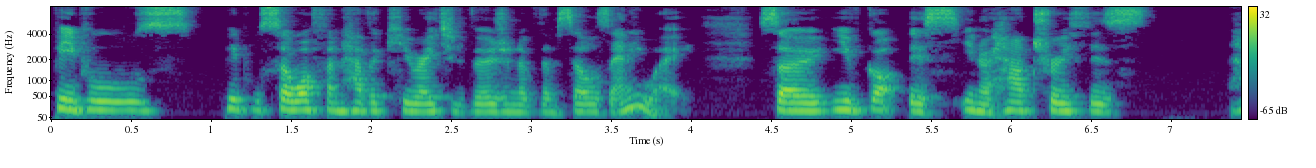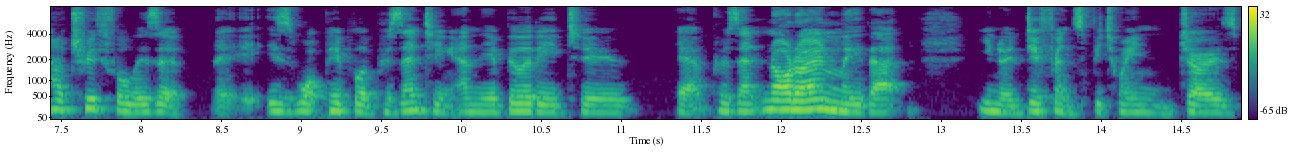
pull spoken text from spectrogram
people's people so often have a curated version of themselves anyway. So you've got this, you know, how truth is, how truthful is it, is what people are presenting, and the ability to yeah present not only that you know difference between joe's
